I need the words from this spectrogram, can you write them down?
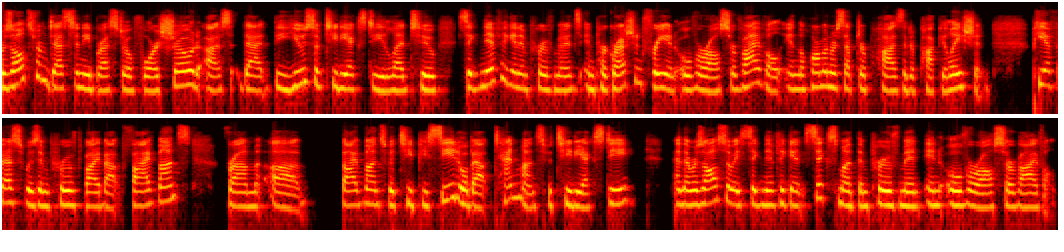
Results from Destiny Breast 04 showed us that the use of TDXD led to significant improvements in progression free and overall survival in the hormone receptor positive population. PFS was improved by about five months from uh, five months with TPC to about 10 months with TDXD. And there was also a significant six month improvement in overall survival.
